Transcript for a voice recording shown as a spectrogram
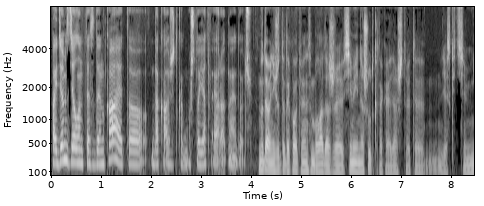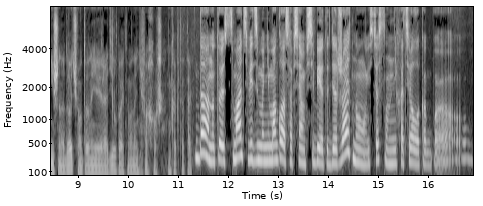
пойдем сделаем тест ДНК, это докажет, как бы, что я твоя родная дочь. Ну да, у них же до такого момента была даже семейная шутка такая, да, что это, дескать, Мишина дочь, вот он ее и родил, поэтому она не похожа. Ну, как-то так. Да, ну то есть мать, видимо, не могла совсем в себе это держать, но, естественно, не хотела как бы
